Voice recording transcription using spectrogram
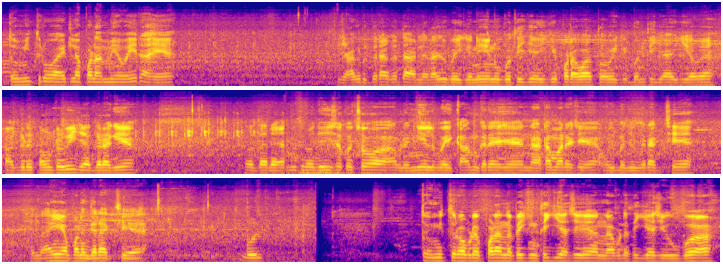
તો મિત્રો એટલા પડા મેં વૈરા હે. જાગૃત ગ્રાહક હતા એટલે રાજુભાઈ કે નહીં ઊભો થઈ જાય કે પડા વાતો હોય કે બંધ થઈ જાય કે હવે આગળ કાઉન્ટર વી જાય ગ્રાહક તો વધારે મિત્રો જોઈ શકો છો, આપણે નીલભાઈ કામ કરે છે નાટા મારે છે, ઓલી બાજુ ગ્રાહક છે, અને અહીંયા પણ ગ્રાહક છે. બોલ. તો મિત્રો, આપણે પડાના પેકિંગ થઈ ગયા છે, અને આપણે થઈ ગયા છીએ ઊભા.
